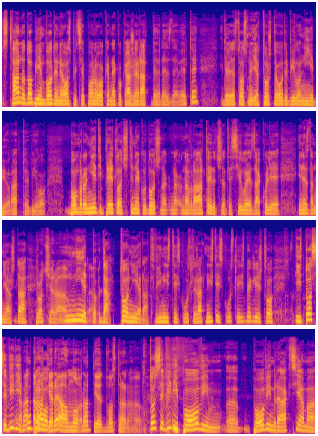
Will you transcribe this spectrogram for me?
stvarno dobijem vodene ospice ponovo kad neko kaže rat 99. I 98. jer to što je ovdje bilo nije bio rat, to je bilo bombaro nije ti prijetlo da će ti neko doći na, na, na vrata i da će da te siluje, zakolje i ne znam nija šta. Proćera. Nije to, da, to nije rat. Vi niste iskusili rat, niste iskusili izbjeglištvo i to se vidi rat, upravo... Rat je realno, rat je dvostrana. To se vidi po ovim, eh, po ovim reakcijama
